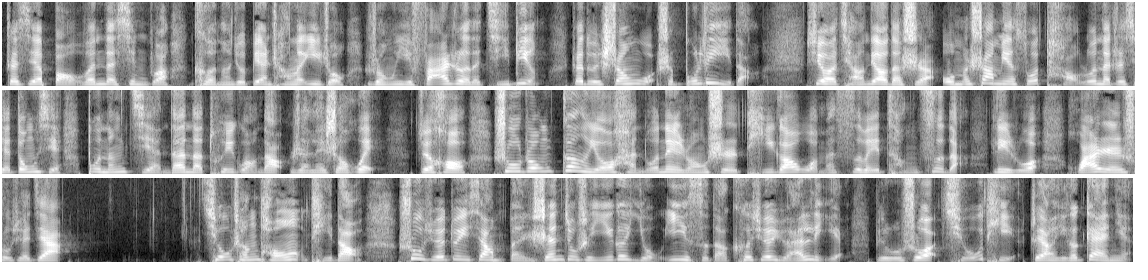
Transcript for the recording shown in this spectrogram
这些保温的性状可能就变成了一种容易发热的疾病，这对生物是不利的。需要强调的是，我们上面所讨论的这些东西，不能简单的推广到人类社会。最后，书中更有很多内容是提高我们思维层次的，例如华人数学家。邱成桐提到，数学对象本身就是一个有意思的科学原理，比如说球体这样一个概念。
